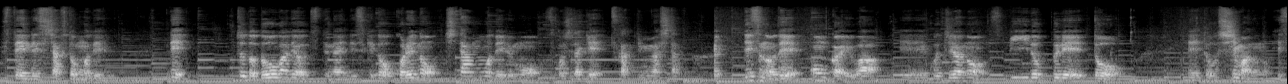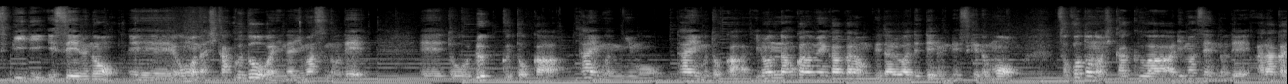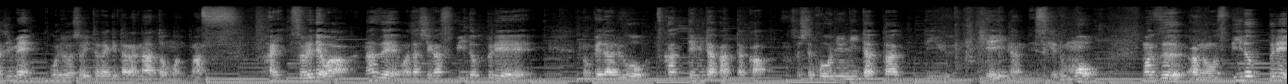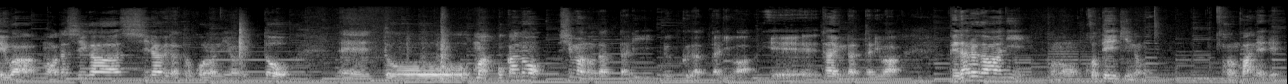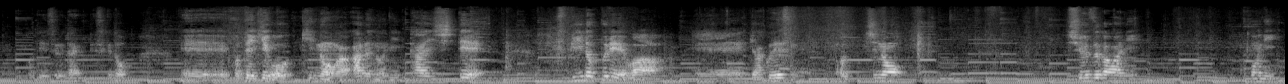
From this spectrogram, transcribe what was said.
ステンレスシャフトモデル。でちょっと動画では映ってないんですけどこれのチタンモデルも少しだけ使ってみました。ですので今回は、えーこちらのスピードプレイと,、えー、とシマノの SPDSL の、えー主な比較動画になりますのでえー、とルックとかタイムにもタイムとかいろんな他のメーカーからもペダルは出てるんですけどもそことの比較はありませんのであらかじめご了承いただけたらなと思います。はいそれではなぜ私がスピードプレイのペダルを使ってみたかったかそして購入に至ったっていう経緯なんですけどもまずあのスピードプレイは、まあ、私が調べたところによるとえーっとまあ他のシマノだったりルックだったりは、えータイムだったりはペダル側にこの固定機能このバネで固定するタイプですけど、えー固定記号機能があるのに対してスピードプレイは、えー逆ですね。こっちのシューズ側にここに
